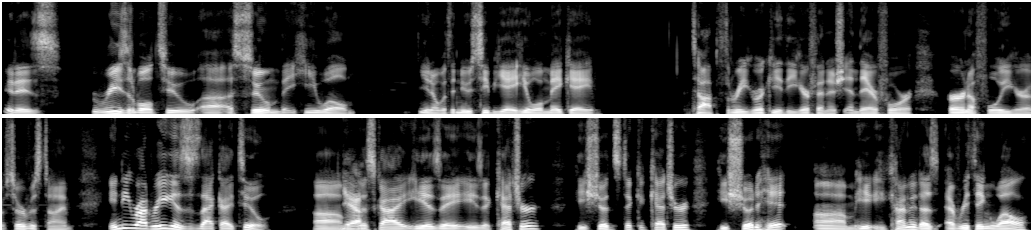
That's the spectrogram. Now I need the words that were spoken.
it is reasonable to uh, assume that he will, you know, with the new CBA, he will make a top three rookie of the year finish and therefore earn a full year of service time. Endy Rodriguez is that guy too. Um, yeah. This guy, he is a he's a catcher. He should stick a catcher. He should hit. Um, he he kind of does everything well.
